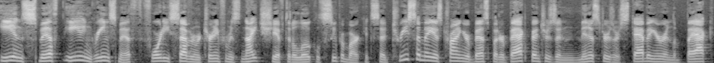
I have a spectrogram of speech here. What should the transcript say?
Ian Smith, Ian Greensmith, 47, returning from his night shift at a local supermarket, said Theresa May is trying her best, but her backbenchers and ministers are stabbing her in the back.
